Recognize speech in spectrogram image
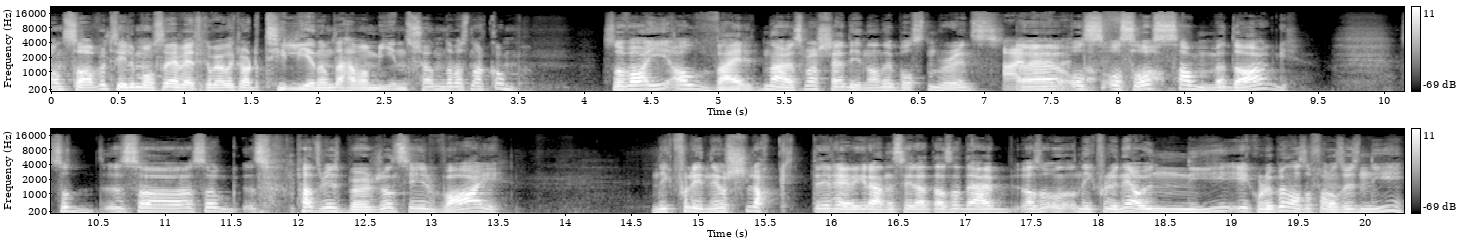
Han sa vel til og med også Jeg vet ikke om jeg hadde klart å tilgi ham om det her var min sønn det var snakk om. Så hva i all verden er det som har skjedd innad i Boston Bruins? Nei, nei, jeg Eh, og, og så samme dag så, så, så, så Patrice Bergeron sier why. Nick Foligno slakter hele greiene. Sier at altså, det er, altså, Nick Foligno er jo ny i klubben, altså forholdsvis ny.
